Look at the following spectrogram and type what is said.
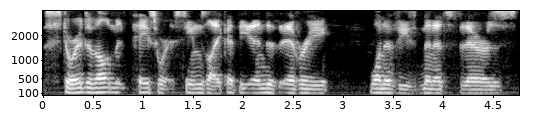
story development pace where it seems like at the end of every one of these minutes there's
